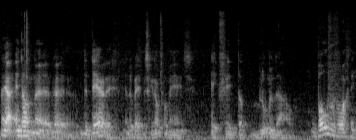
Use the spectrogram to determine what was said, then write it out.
Nou ja, en dan eh, we- de derde, en daar ben je het misschien ook wel mee eens. Ik vind dat Bloemendaal Boven verwachting.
